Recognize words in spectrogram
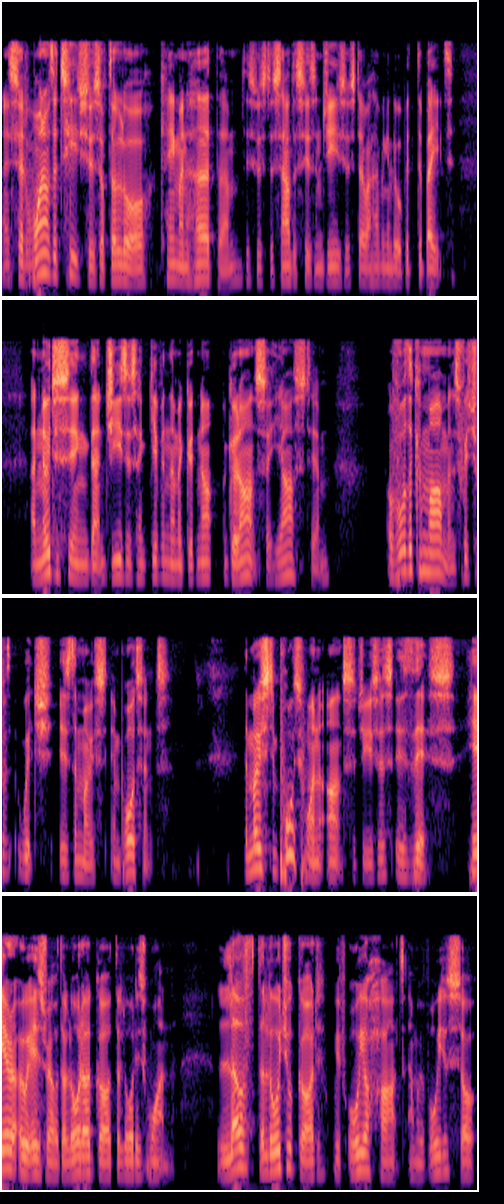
And it said, One of the teachers of the law came and heard them. This was the Sadducees and Jesus. They were having a little bit debate. And noticing that Jesus had given them a good, no- a good answer, he asked him, Of all the commandments, which, of, which is the most important? The most important one, answered Jesus, is this Hear, O Israel, the Lord our God, the Lord is one. Love the Lord your God with all your heart and with all your soul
